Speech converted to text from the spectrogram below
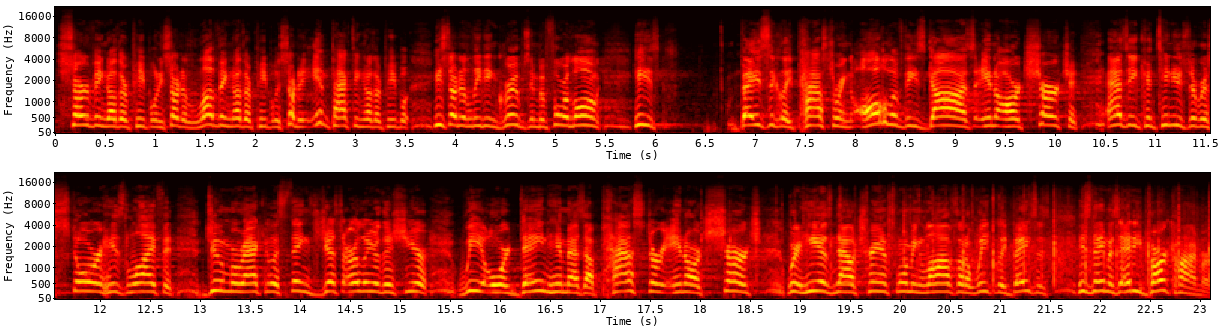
serving other people. And he started loving other people. He started impacting other people. He started leading groups. And before long, he's basically pastoring all of these guys in our church. And as he continues to restore his life and do miraculous things, just earlier this year, we ordained him as a pastor in our church where he is now transforming lives on a weekly basis. His name is Eddie Berkheimer.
